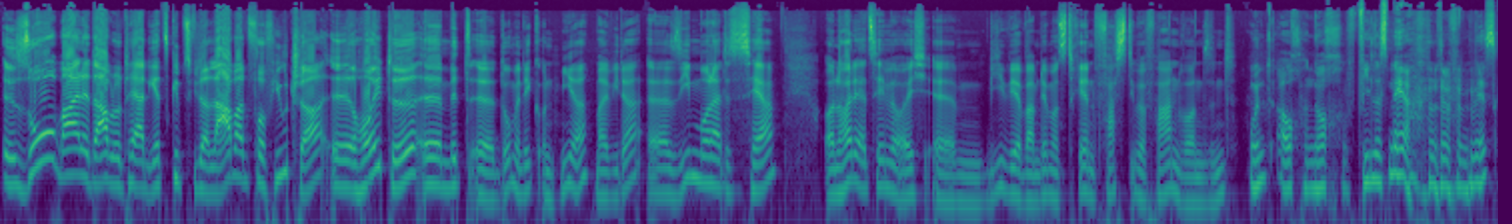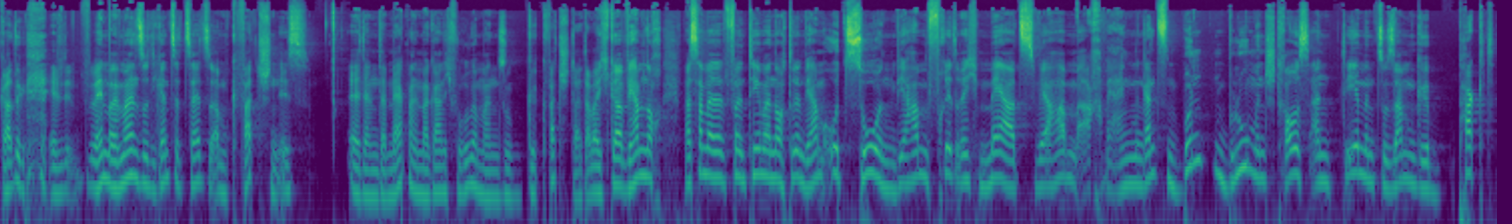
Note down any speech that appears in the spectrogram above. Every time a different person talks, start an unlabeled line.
Äh, so, meine Damen und Herren, jetzt gibt's wieder Labern for Future. Äh, heute äh, mit äh, Dominik und mir mal wieder. Äh, sieben Monate ist es her. Und heute erzählen wir euch, ähm, wie wir beim Demonstrieren fast überfahren worden sind.
Und auch noch vieles mehr. Mir ist gerade, äh, wenn, man so die ganze Zeit so am Quatschen ist, dann, dann, merkt man immer gar nicht, worüber man so gequatscht hat. Aber ich glaube, wir haben noch, was haben wir für ein Thema noch drin? Wir haben Ozon, wir haben Friedrich Merz, wir haben, ach, wir haben einen ganzen bunten Blumenstrauß an Themen zusammengepackt,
